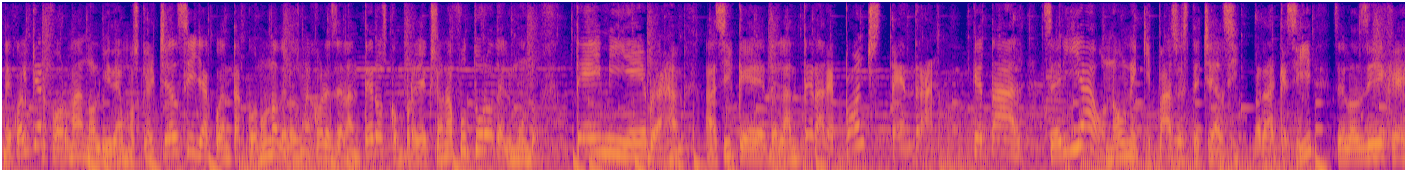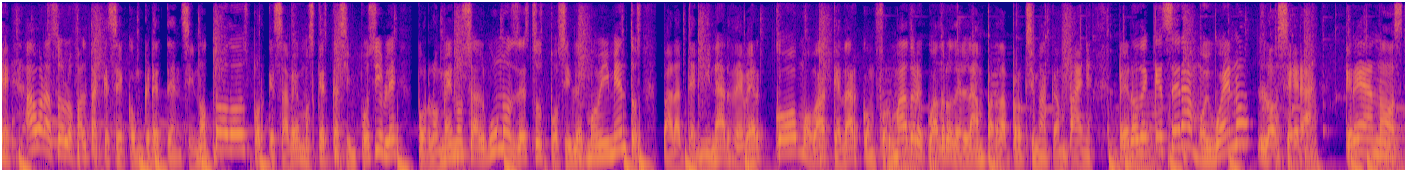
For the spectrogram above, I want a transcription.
De cualquier forma, no olvidemos que el Chelsea ya cuenta con uno de los mejores delanteros con proyección a futuro del mundo, Tammy Abraham, así que delantera de punch tendrán. ¿Qué tal? ¿Sería o no un equipazo este Chelsea? ¿Verdad que sí? Se los dije. Ahora solo falta que se concreten, si no todos, porque sabemos que es casi imposible, por lo menos algunos de estos posibles movimientos, para terminar de ver cómo va a quedar conformado el cuadro de Lampard la próxima campaña. Pero de que será muy bueno, lo será. Créanos,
